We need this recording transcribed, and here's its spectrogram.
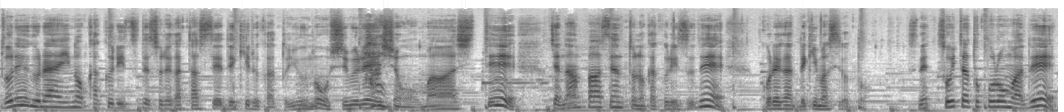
どれぐらいの確率でそれが達成できるかというのをシミュレーションを回して、はい、じゃあ何パーセントの確率でこれができますよと。ですね。そういったところまで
